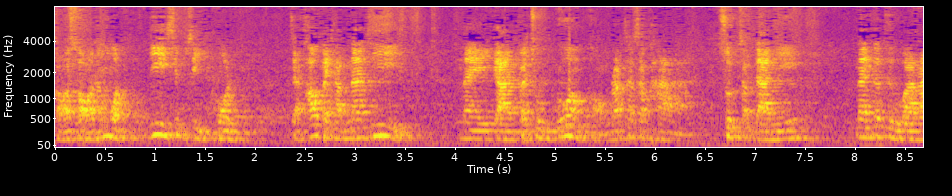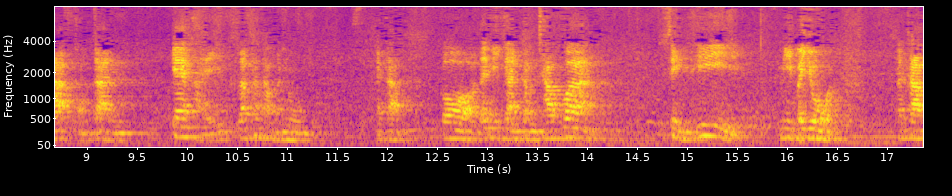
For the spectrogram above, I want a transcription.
สสทั้งหมด 24 คน จะเข้าไปทำหน้าที่ในการประชุมร่วมของรัฐสภาสุดสัปดาห์นี้ นั่นก็คือวาระของการแก้ไขรัฐธรรมนูญนะครับ ก็ได้มีการกำชับว่าสิ่งที่มีประโยชน์นะครับ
